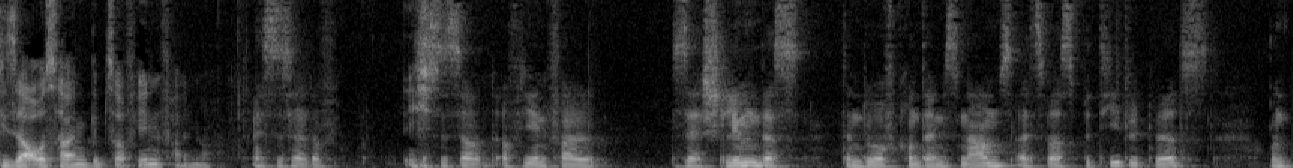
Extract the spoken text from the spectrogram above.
diese Aussagen gibt es auf jeden Fall noch. Es ist halt auf, Ich- es ist halt auf jeden Fall sehr schlimm, dass dann du aufgrund deines Namens als was betitelt wirst und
